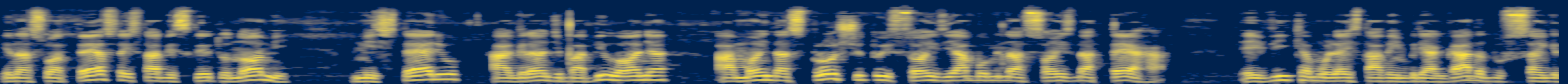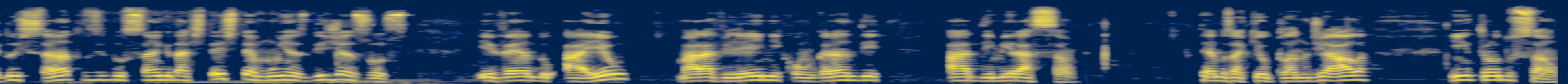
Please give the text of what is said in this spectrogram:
E na sua testa estava escrito o nome Mistério, a grande Babilônia, a mãe das prostituições e abominações da terra. E vi que a mulher estava embriagada do sangue dos santos e do sangue das testemunhas de Jesus. E vendo a eu, maravilhei-me com grande admiração. Temos aqui o plano de aula introdução.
